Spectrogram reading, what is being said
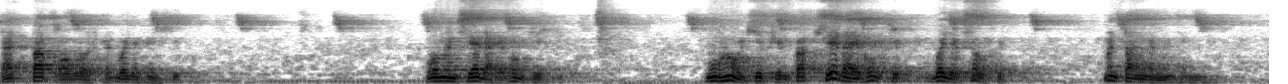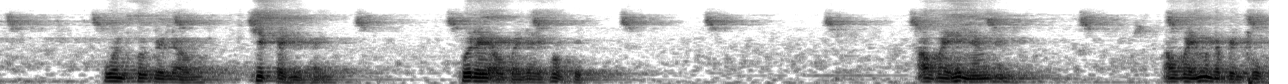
ตัดปั๊บออกหลดกันว่าอย่างให้คิดว่ามันเสียดายความคิดมูเฮาคิดถึงปั๊บเสียดายคงคิดว่าอยากเศร้าคิด มันต่างกันมันถึงควรฝึกไปแล้วคิดไปให้ใครผู้ใดเอาไปได้พวกคิด เอาไปเห็นยัง เอาไปมันก็เป็นทุกข์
